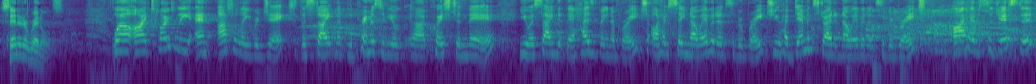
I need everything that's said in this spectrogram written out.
Senator Reynolds. Well, I totally and utterly reject the statement, the premise of your uh, question there. You are saying that there has been a breach. I have seen no evidence of a breach. You have demonstrated no evidence of a breach. I have suggested—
